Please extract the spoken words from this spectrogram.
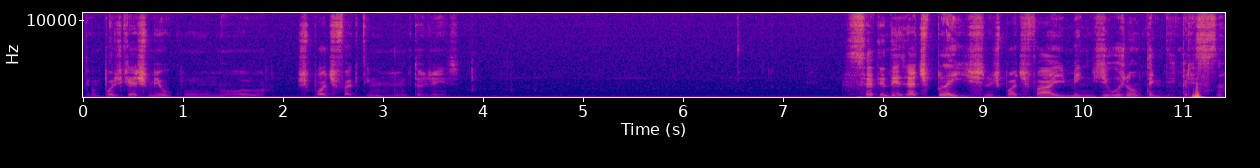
Tem um podcast meu com no Spotify que tem muita audiência. 77 plays no Spotify. Mendigos não tem depressão.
